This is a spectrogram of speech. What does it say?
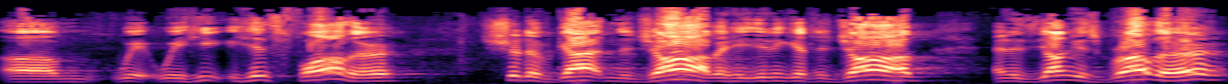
um, where, where he, his father should have gotten the job and he didn't get the job, and his youngest brother,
